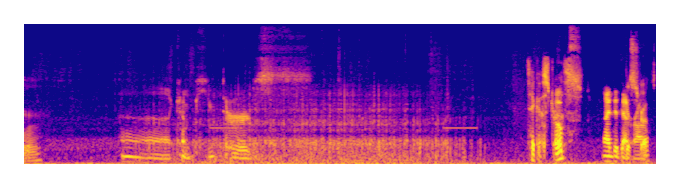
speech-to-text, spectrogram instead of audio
Okay. Uh, computers. Take a stress. Oops, I did that Get wrong. stressed.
